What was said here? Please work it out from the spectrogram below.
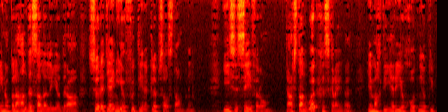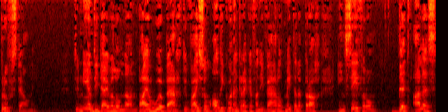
en op hulle hande sal hulle jou dra sodat jy nie jou voet teen 'n klip sal stamp nie. Jesus sê vir hom: Daar staan ook geskrywe: Jy mag die Here jou God nie op die proef stel nie. Toe neem die duiwel hom na 'n baie hoë berg toe, wys hom al die koninkryke van die wêreld met hulle pragt en sê vir hom: "Dit alles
